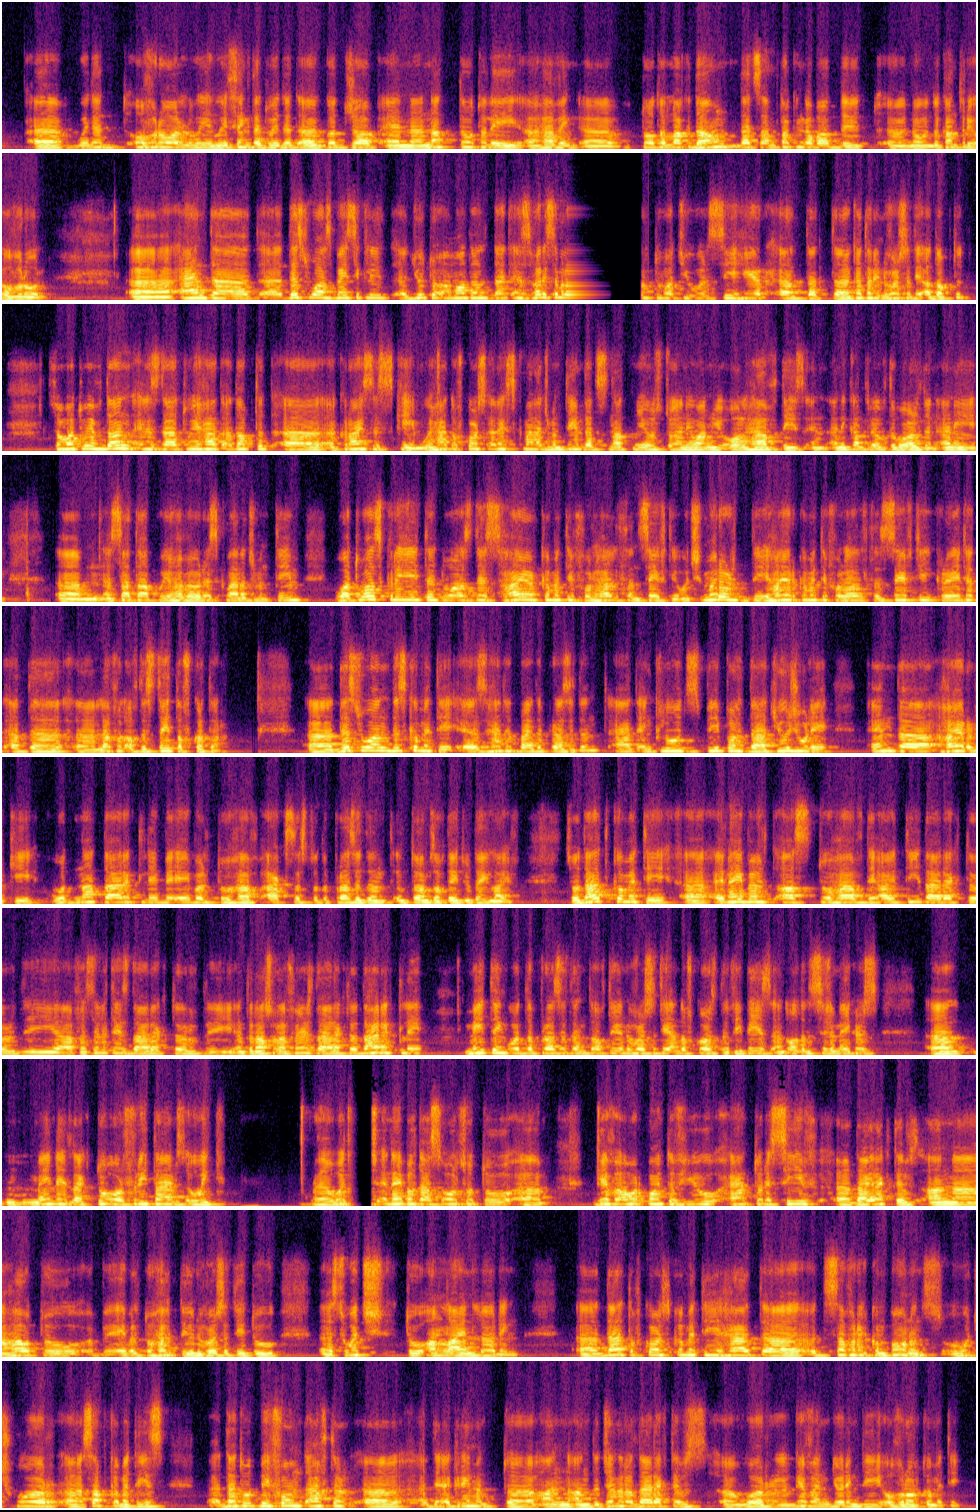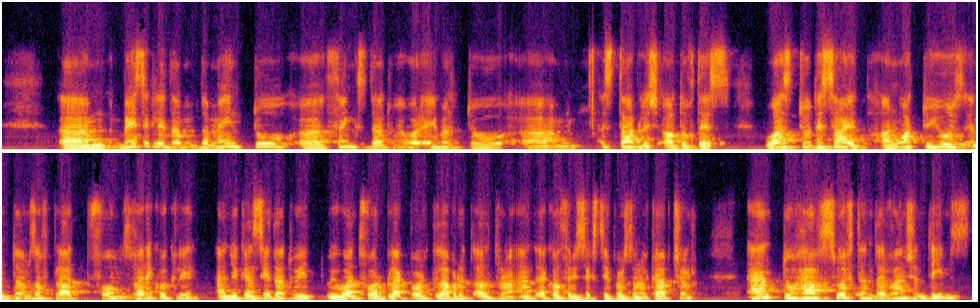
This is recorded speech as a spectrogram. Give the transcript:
we did overall, we, we think that we did a good job in uh, not totally uh, having a total lockdown. That's I'm talking about the uh, no, the country overall. Uh, and uh, this was basically due to a model that is very similar to what you will see here that Qatar University adopted. So what we've done is that we had adopted a, a, crisis scheme. We had, of course, a risk management team that's not news to anyone. You all have these in any country of the world in any um, set up, we have a risk management team. What was created was this higher committee for health and safety, which mirrored the higher committee for health and safety created at the uh, level of the state of Qatar. Uh, this one, this committee is headed by the president and includes people that usually in the hierarchy would not directly be able to have access to the president in terms of day-to-day -day life. So that committee uh, enabled us to have the IT director, the uh, facilities director, the international affairs director directly meeting with the president of the university and of course the VPs and all the decision makers, uh, mainly like two or three times a week, uh, which enabled us also to uh, give our point of view and to receive uh, directives on how to be able to help the university to switch to online learning. Uh, that, of course, committee had uh, several components, which were uh, subcommittees that would be formed after the agreement on, on the general directives were given during the overall committee. Um, basically, the, the main two uh, things that we were able to um, establish out of this was to decide on what to use in terms of platforms very quickly. And you can see that we, we went for Blackboard Collaborate Ultra and Echo 360 personal capture, and to have swift intervention teams.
